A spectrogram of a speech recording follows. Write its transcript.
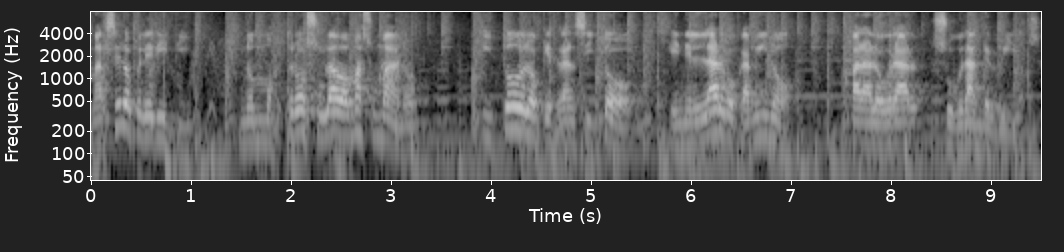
Marcelo Peleriti nos mostró su lado más humano y todo lo que transitó en el largo camino para lograr sus grandes vinos.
